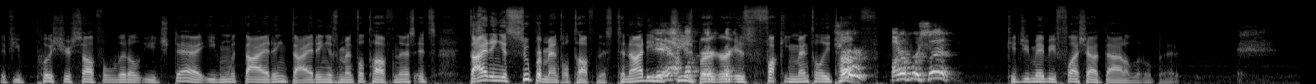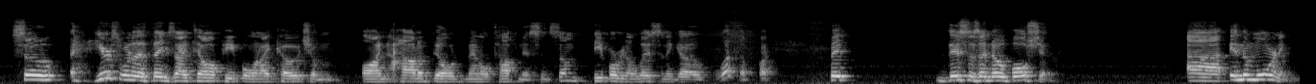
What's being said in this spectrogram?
If you push yourself a little each day, even with dieting, dieting is mental toughness. It's dieting is super mental toughness. To not eat Yeah. a cheeseburger is fucking mentally tough. Hundred percent. Could you maybe flesh out that a little bit? So here's one of the things I tell people when I coach them on how to build mental toughness. And some people are going to listen and go, "What the fuck?" But this is a no bullshit. Uh, in the morning,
